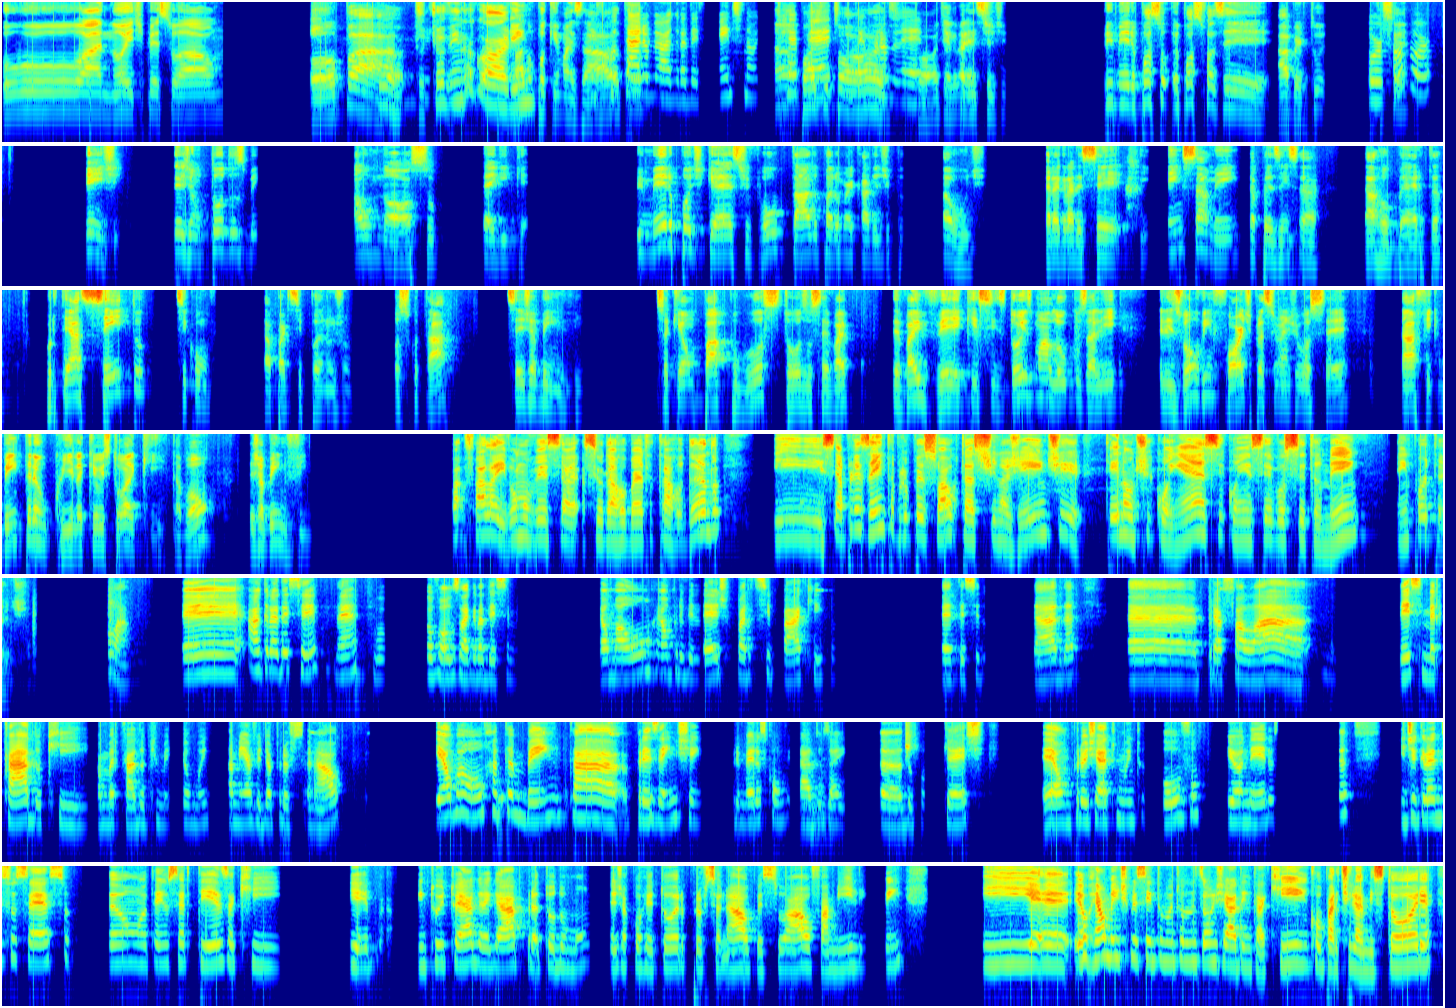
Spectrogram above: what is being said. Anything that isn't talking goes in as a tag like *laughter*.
Boa noite, pessoal. Opa! Pô, tô te ouvindo *laughs* agora, hein? Fala um pouquinho mais alto. Escutaram o meu agradecimento, gente Não, repete, pode, não tem pode, problema. pode agradecer. de- Primeiro, eu posso, eu posso fazer a abertura? Por Você? favor. Gente, sejam todos bem ao nosso TagCast. Primeiro podcast voltado para o mercado de saúde. Quero agradecer imensamente a presença da Roberta por ter aceito esse convite, estar participando junto conosco, tá? Seja bem-vindo. Isso aqui é um papo gostoso, você vai, você vai ver que esses dois malucos ali, eles vão vir forte para cima de você, tá? Fique bem tranquila que eu estou aqui, tá bom? Seja bem-vindo. Fa- Fala aí, vamos ver se, a- se o da Roberta tá rodando. E se apresenta pro pessoal que tá assistindo a gente. Quem não te conhece, conhecer você também é importante. Vamos lá. É, agradecer, né? Eu vou usar agradecimento. É uma honra, é um privilégio participar aqui, é, ter sido convidada para falar desse mercado que é um mercado que mexeu muito na minha vida profissional. E é uma honra também estar presente em primeiros convidados aí do podcast. É um projeto muito novo, pioneiro e de grande sucesso. Então, eu tenho certeza que, que o intuito é agregar para todo mundo, seja corretor, profissional, pessoal, família, enfim. E é, eu realmente me sinto muito lisonjeada em estar aqui, em compartilhar minha história.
